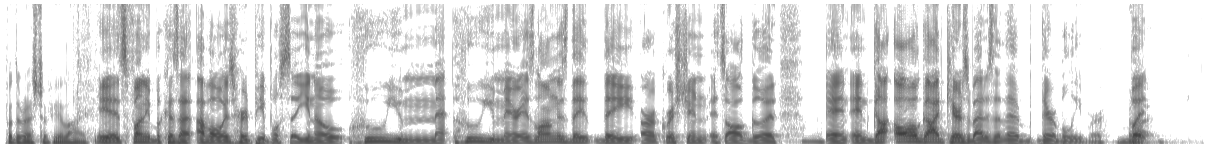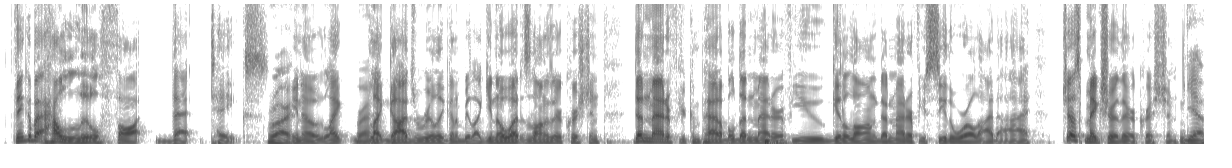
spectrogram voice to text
For the rest of your life. Yeah, it's funny because I, I've always heard people say, you know, who you ma- who you marry, as long as they, they are a Christian, it's all good, and and God, all God cares about is that they're they're a believer. But Right. think about how little thought that takes. Right. You know, like Right. like God's really going to be like, you know what? As long as they're a Christian, doesn't matter if you're compatible, doesn't matter if you get along, doesn't matter if you see the world eye to eye. Just make sure they're a Christian. yeah.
